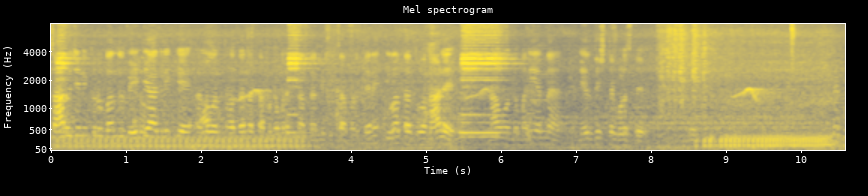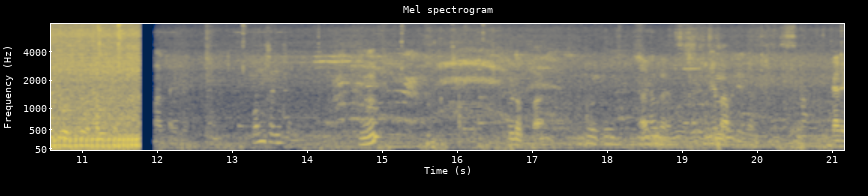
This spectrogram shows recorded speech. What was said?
ಸಾರ್ವಜನಿಕರು ಬಂದು ಭೇಟಿ ಆಗಲಿಕ್ಕೆ ಅನ್ನುವಂತಹದ್ದನ್ನು ತಮ್ಮ ಗಮನಕ್ಕೆ ನಾನು ತರಲಿಕ್ಕೆ ಇಷ್ಟಪಡ್ತೇನೆ ಇವತ್ತು ಅಥವಾ ನಾಳೆ ನಾವು ಒಂದು ಮನೆಯನ್ನು ನಿರ್ದಿಷ್ಟಗೊಳಿಸ್ತೇವೆ. ಅದು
